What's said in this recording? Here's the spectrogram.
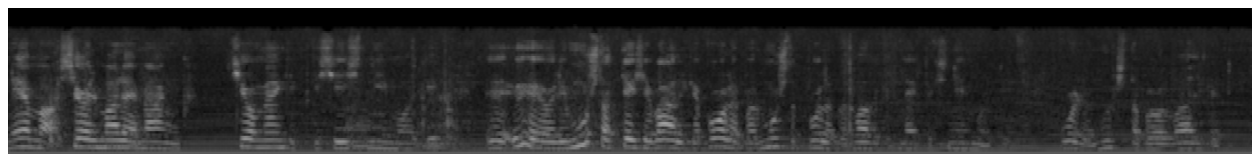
Nema, see oli malemäng, see on mängiti siis niimoodi. ühe oli mustad, teise valge, poole peal mustad, poole peal valged, näiteks niimoodi. pool on musta, pool valged.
